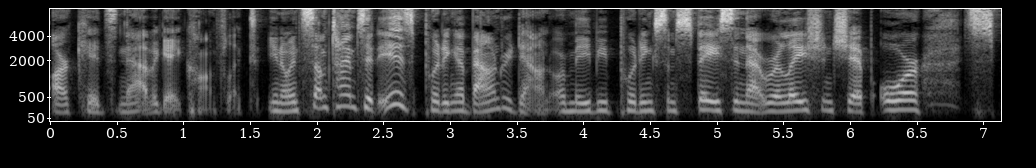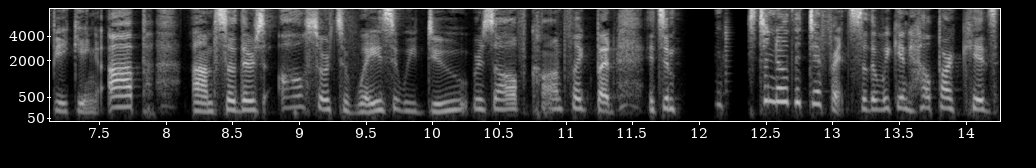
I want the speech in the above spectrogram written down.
our kids navigate conflict. You know, and sometimes it is putting a boundary down or maybe putting some space in that relationship or speaking up. Um, so there's all sorts of ways that we do resolve conflict, but it's important to know the difference so that we can help our kids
